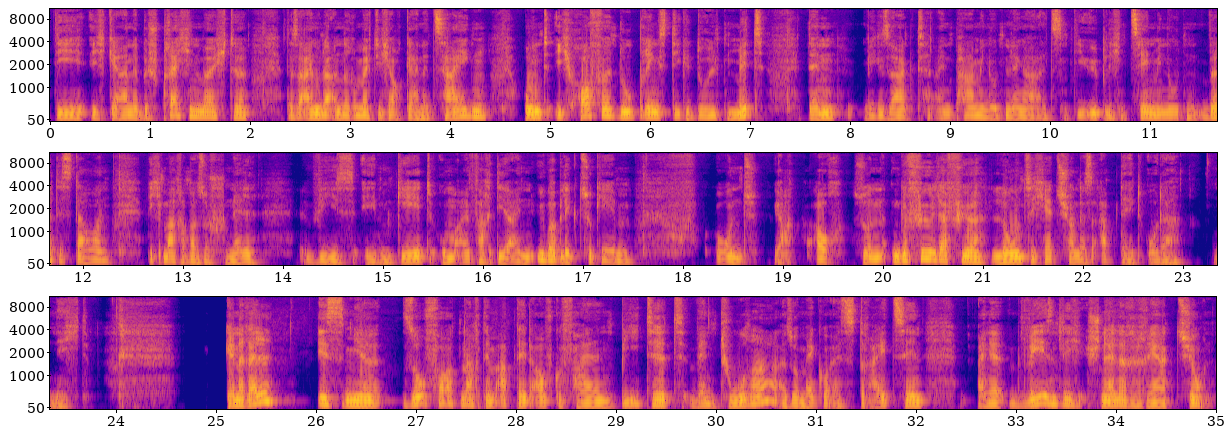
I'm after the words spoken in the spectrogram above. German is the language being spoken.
die ich gerne besprechen möchte. Das eine oder andere möchte ich auch gerne zeigen. Und ich hoffe, du bringst die Geduld mit, denn wie gesagt, ein paar Minuten länger als die üblichen zehn Minuten wird es dauern. Ich mache aber so schnell, wie es eben geht, um einfach dir einen Überblick zu geben. Und ja, auch so ein Gefühl dafür, lohnt sich jetzt schon das Update oder nicht. Generell ist mir sofort nach dem Update aufgefallen, bietet Ventura, also macOS 13, eine wesentlich schnellere Reaktion.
